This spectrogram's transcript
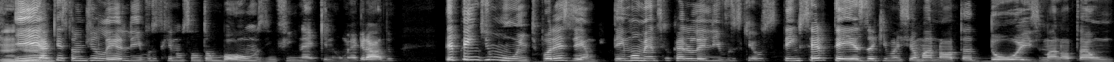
E a Uhum. questão de ler livros que não são tão bons, enfim, né, que não me agradam, depende muito. Por exemplo, tem momentos que eu quero ler livros que eu tenho certeza que vai ser uma nota 2, uma nota 1.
